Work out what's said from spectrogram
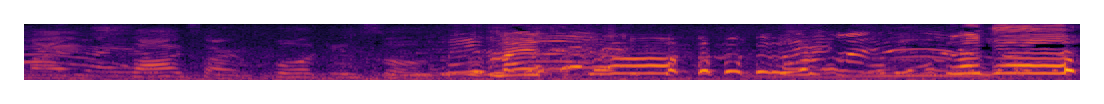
My socks are fucking soaked. My soul! Look at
